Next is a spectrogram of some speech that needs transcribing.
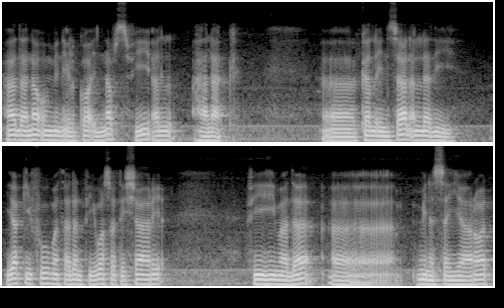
هذا نوع من إلقاء النفس في الهلاك. آه، كالإنسان الذي يقف مثلا في وسط الشارع فيه مدى آه، من السيارات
